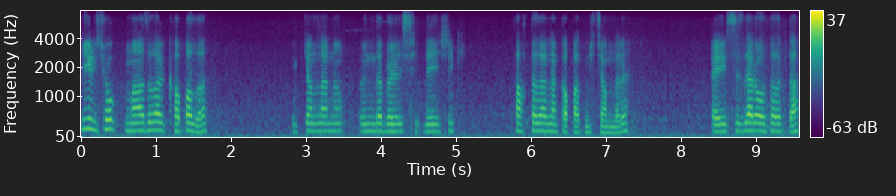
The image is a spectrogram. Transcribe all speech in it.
Birçok mağazalar kapalı. Dükkanlarının önünde böyle değişik tahtalarla kapatmış camları. Evsizler ortalıkta.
